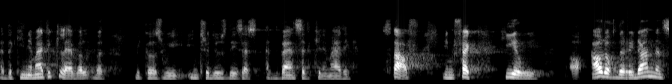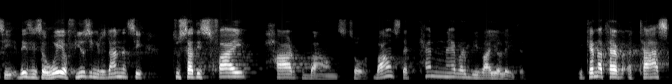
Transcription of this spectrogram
at the kinematic level, but because we introduce this as advanced kinematic stuff, in fact, here we, out of the redundancy, this is a way of using redundancy to satisfy hard bounds, so bounds that can never be violated. You cannot have a task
